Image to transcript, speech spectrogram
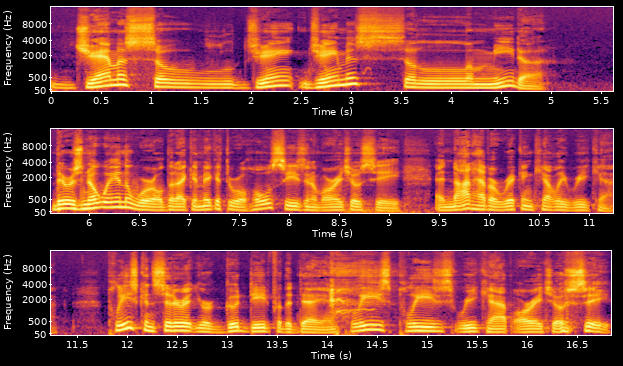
Jamis Sol- Jamis Salamida. There is no way in the world that I can make it through a whole season of RHOC and not have a Rick and Kelly recap. Please consider it your good deed for the day, and please, please recap RHOC.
